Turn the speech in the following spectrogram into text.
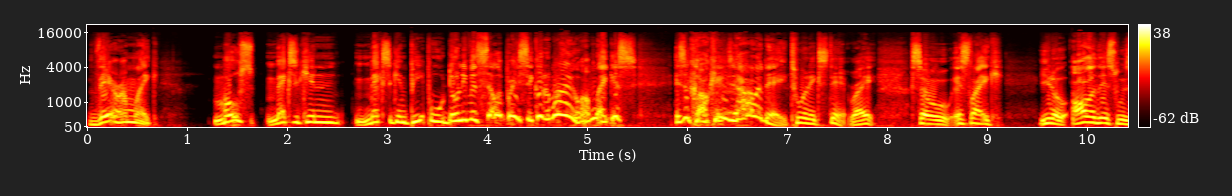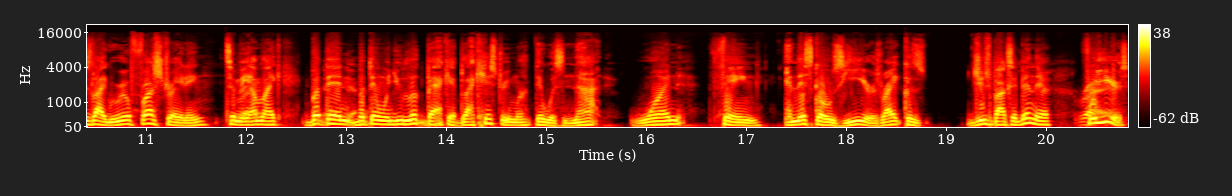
there. I'm like, most Mexican Mexican people don't even celebrate Cinco de Mayo. I'm like, it's it's a Caucasian holiday to an extent, right? So it's like, you know, all of this was like real frustrating to me. I'm like, but then, but then when you look back at Black History Month, there was not one thing, and this goes years, right? Because Juicebox had been there for years.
